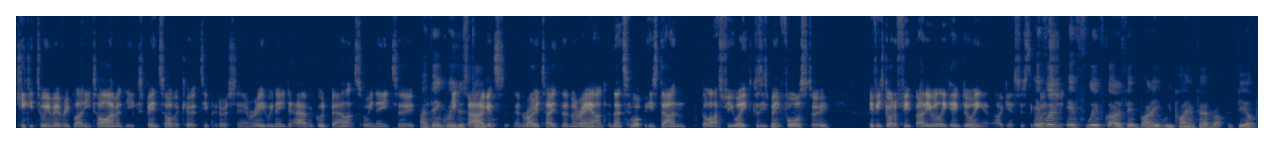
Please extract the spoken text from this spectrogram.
kick it to him every bloody time at the expense of a Kurt Tippett or a Sam Reid. We need to have a good balance. We need to I think we just don't- targets and rotate them around, and that's what he's done the last few weeks because he's been forced to. If he's got a fit buddy, will he keep doing it? I guess is the if we've question. if we've got a fit Buddy, we play him further up the field.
